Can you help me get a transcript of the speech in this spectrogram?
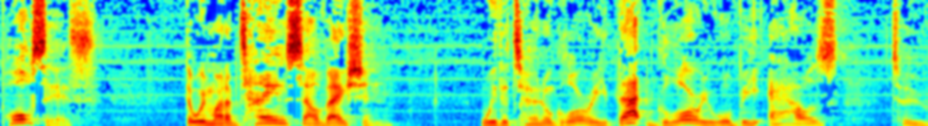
Paul says that we might obtain salvation with eternal glory. That glory will be ours too.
